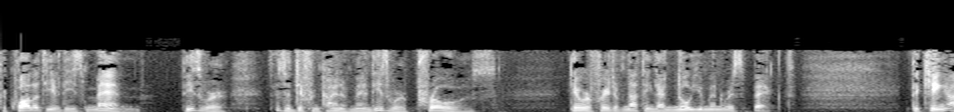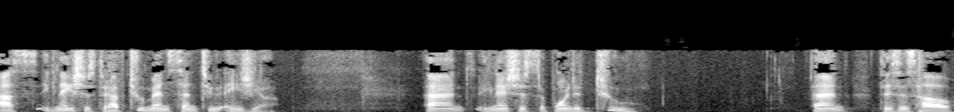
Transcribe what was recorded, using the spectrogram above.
the quality of these men, these were, there's a different kind of men. These were pros. They were afraid of nothing. They had no human respect. The king asked Ignatius to have two men sent to Asia. And Ignatius appointed two. And this is how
